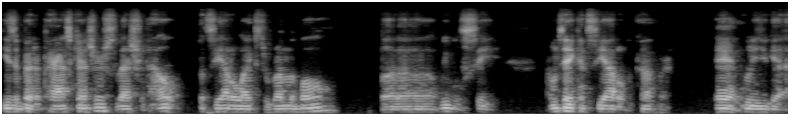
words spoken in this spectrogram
He's a better pass catcher, so that should help. But Seattle likes to run the ball, but uh, we will see. I'm taking Seattle to cover. And who do you got?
